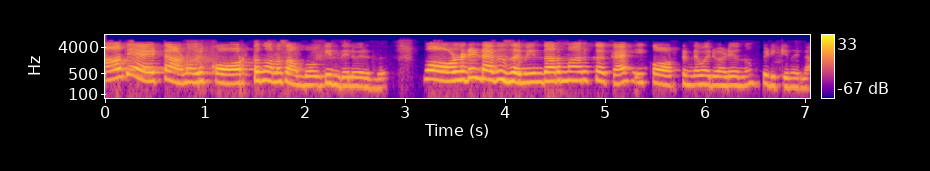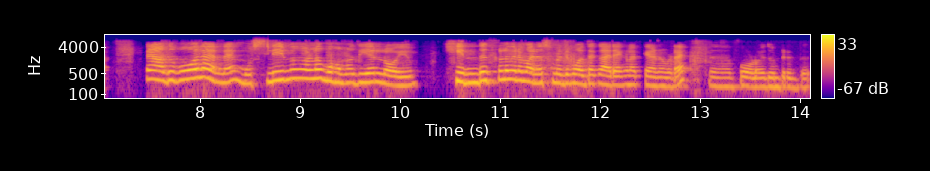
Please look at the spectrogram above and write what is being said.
ആദ്യമായിട്ടാണ് ഒരു കോർട്ട് എന്ന് പറഞ്ഞ സംഭവം ഇന്ത്യയിൽ വരുന്നത്. അപ്പൊ ഓൾറെഡി ഉണ്ടായിരുന്ന ജമീന്ദാർമാർക്കൊക്കെ ഈ കോർട്ടിന്റെ പരിപാടിയൊന്നും പിടിക്കുന്നില്ല. പിന്നെ അതുപോലെ തന്നെ മുസ്ലിമുകളുടെ മുഹമ്മദിയൻ ലോയും ഹിന്ദുക്കൾ പിന്നെ മനുസ്മൃതി പോലത്തെ കാര്യങ്ങളൊക്കെയാണ് ഇവിടെ ഫോളോ ചെയ്തുകൊണ്ടിരുന്നത്.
